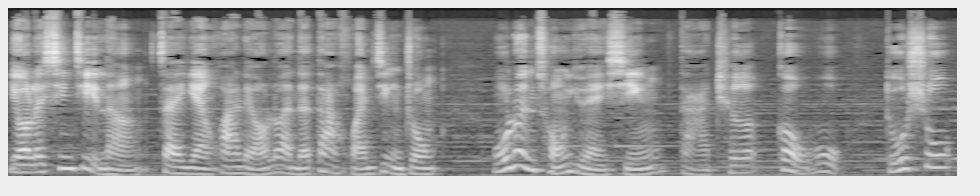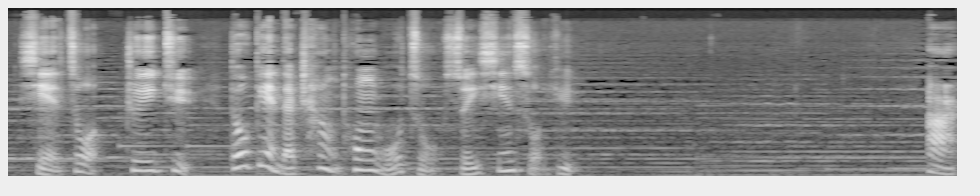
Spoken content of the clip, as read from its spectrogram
有了新技能，在眼花缭乱的大环境中，无论从远行、打车、购物、读书、写作、追剧，都变得畅通无阻，随心所欲。二，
